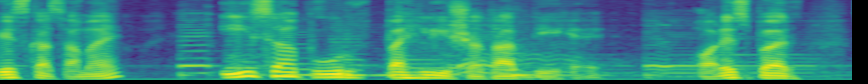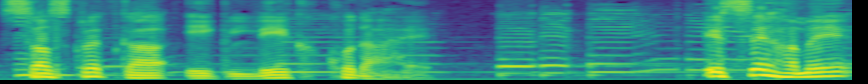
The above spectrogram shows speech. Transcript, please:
इसका समय ईसा पूर्व पहली शताब्दी है और इस पर संस्कृत का एक लेख खुदा है। इससे हमें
